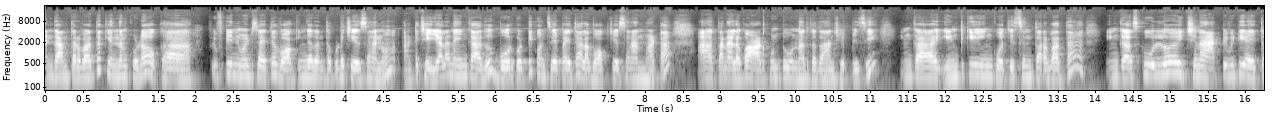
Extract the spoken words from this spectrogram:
అండ్ దాని తర్వాత కింద కిందన కూడా ఒక ఫిఫ్టీన్ మినిట్స్ అయితే వాకింగ్ అదంతా కూడా చేశాను. అంటే చెయ్యాలని ఏం కాదు. బోర్ కొట్టి కొంతసేపు అయితే అలా వాక్ చేశాను అనమాట తను ఎలాగో ఆడుకుంటూ ఉన్నది కదా అని చెప్పేసి. ఇంకా ఇంటికి ఇంకొచ్చేసిన తర్వాత ఇంకా స్కూల్లో ఇచ్చిన యాక్టివిటీ అయితే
